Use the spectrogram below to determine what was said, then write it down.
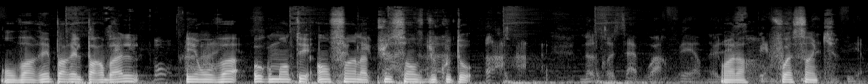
On va réparer le pare-balles et on va augmenter enfin la puissance du couteau. Voilà, laisse x5. personne indifférent.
